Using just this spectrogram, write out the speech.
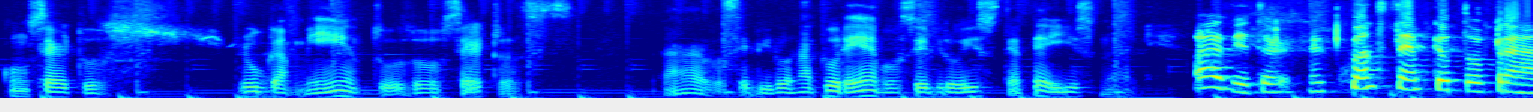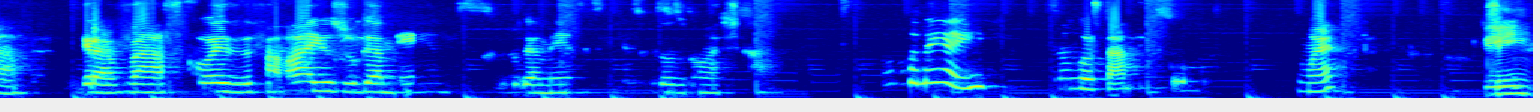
com certos julgamentos ou certas ah, você virou natureba, você virou isso, tem até isso, né? Ah, Vitor, quanto tempo que eu tô pra gravar as coisas e falar, e os julgamentos, os julgamentos que as pessoas vão achar? Tô nem aí. Se não gostar, não é? Sim.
